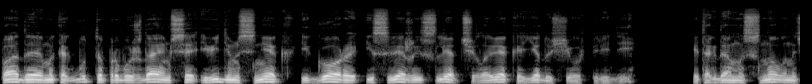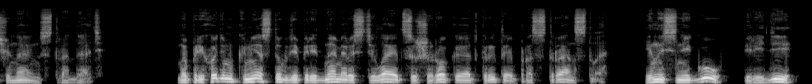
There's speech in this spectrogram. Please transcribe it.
Падая, мы как будто пробуждаемся и видим снег и горы и свежий след человека, едущего впереди. И тогда мы снова начинаем страдать. Мы приходим к месту, где перед нами расстилается широкое открытое пространство, и на снегу, впереди,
